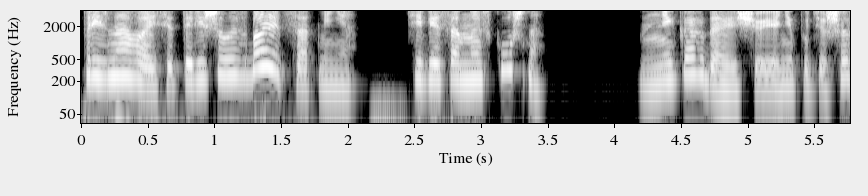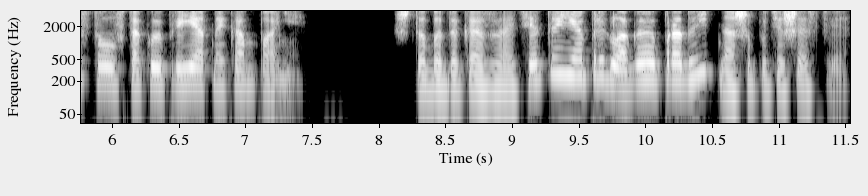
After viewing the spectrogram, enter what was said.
«Признавайся, ты решил избавиться от меня? Тебе со мной скучно?» «Никогда еще я не путешествовал в такой приятной компании. Чтобы доказать это, я предлагаю продлить наше путешествие.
